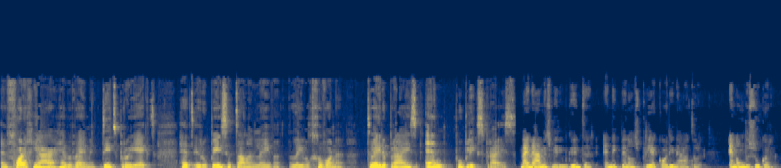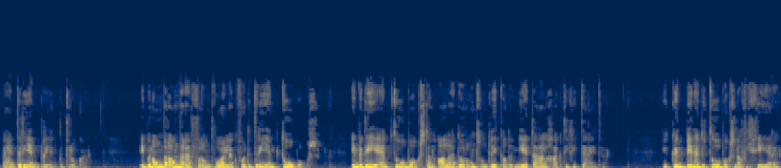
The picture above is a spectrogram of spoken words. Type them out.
En vorig jaar hebben wij met dit project het Europese talenlabel gewonnen. Tweede prijs en publieksprijs. Mijn naam is Miriam Gunther en ik ben als projectcoördinator en onderzoeker bij het 3M-project betrokken. Ik ben onder andere verantwoordelijk voor de 3M Toolbox. In de 3M Toolbox staan alle door ons ontwikkelde meertalige activiteiten. Je kunt binnen de Toolbox navigeren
